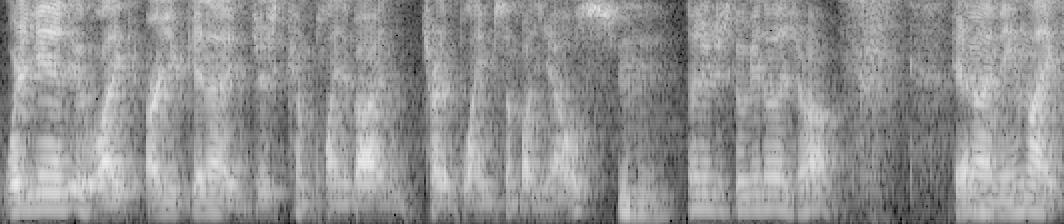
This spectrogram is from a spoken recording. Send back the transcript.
what are you gonna do? Like, are you gonna just complain about it and try to blame somebody else? hmm No, dude, just go get another job. Yeah. You know what I mean? Like,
